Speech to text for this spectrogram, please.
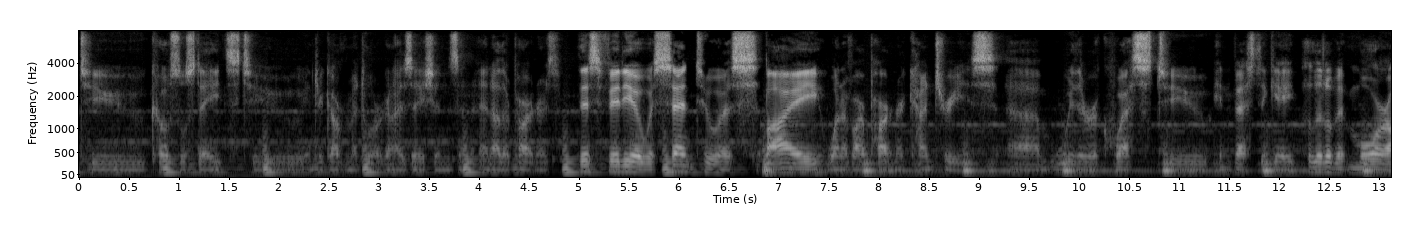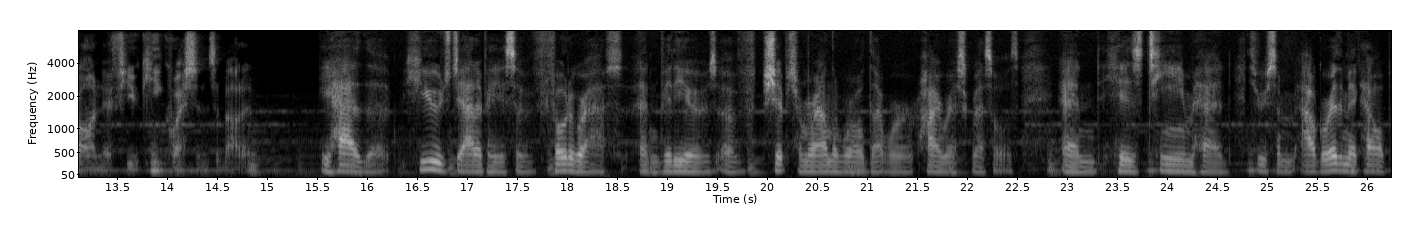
to coastal states, to intergovernmental organizations, and, and, other partners. This video was sent to us by one of our partner countries um, with a request to investigate a little bit more on a few key questions about it he had a huge database of photographs and videos of ships from around the world that were high risk vessels. And his team had, through some algorithmic help,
